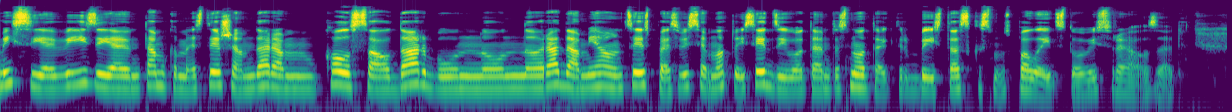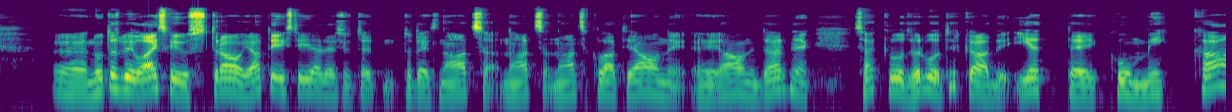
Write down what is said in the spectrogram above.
misijai, vīzijai un tam, ka mēs tiešām darām kolosālu darbu un, un radām jaunas iespējas visiem Latvijas iedzīvotājiem, tas noteikti ir bijis tas, kas mums palīdz to visu realizēt. Uh, nu, tas bija laiks, kad jūs strauji attīstījāties. Jūs te, teicat, nāca, nāca, nāca klāt jauni, jauni darbinieki. Saka, lūdzu, varbūt ir kādi ieteikumi, kā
